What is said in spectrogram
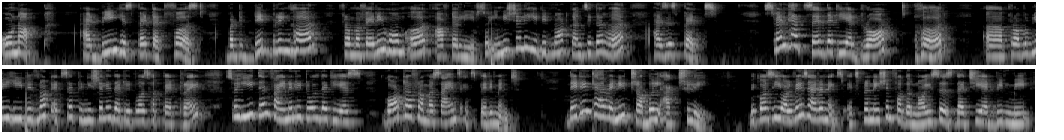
own up at being his pet at first, but it did bring her from a fairy home earth after leave. So initially he did not consider her as his pet. Sven had said that he had brought her. Uh, probably he did not accept initially that it was her pet, right? So he then finally told that he has got her from a science experiment. They didn't have any trouble actually because he always had an ex- explanation for the noises that she had been made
